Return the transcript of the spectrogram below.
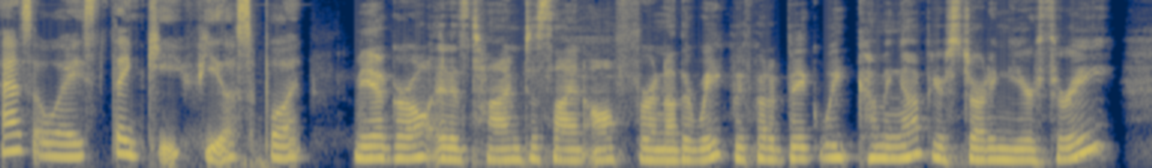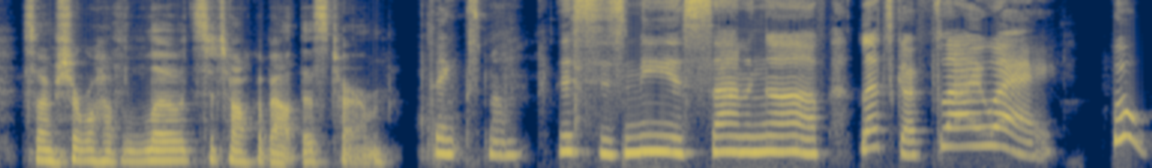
As always, thank you for your support. Mia girl, it is time to sign off for another week. We've got a big week coming up. You're starting year three. So I'm sure we'll have loads to talk about this term. Thanks, Mum. This is Mia signing off. Let's go fly away. Woo!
